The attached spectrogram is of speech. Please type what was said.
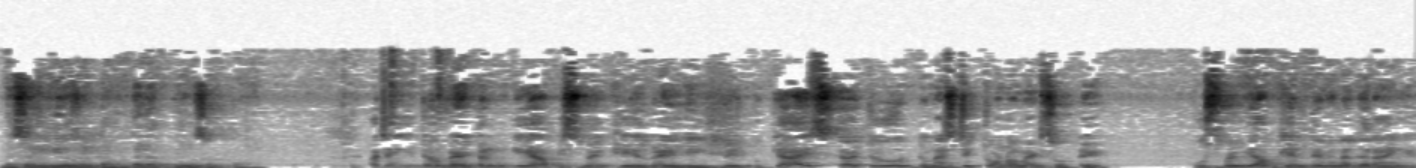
मैं सही भी हो सकता हूँ गलत भी हो सकता हूँ। अच्छा ये जो वेटरन की आप इसमें खेल रहे हैं लीग में तो क्या इसका जो डोमेस्टिक टूर्नामेंट्स होते हैं उसमें भी आप खेलते हुए नज़र आएँगे?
